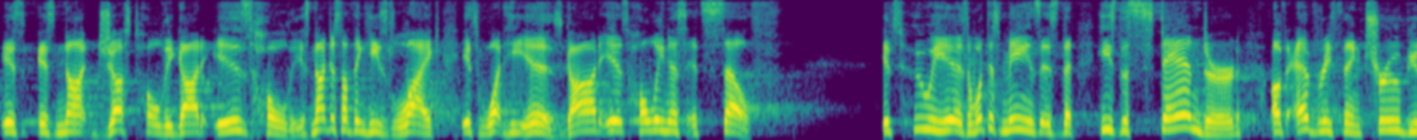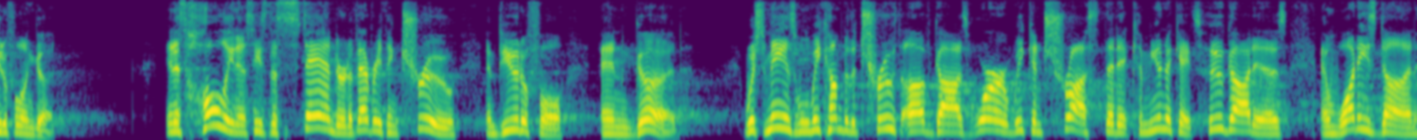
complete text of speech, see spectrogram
is, is not just holy, God is holy. It's not just something He's like, it's what He is. God is holiness itself. It's who he is. And what this means is that he's the standard of everything true, beautiful, and good. In his holiness, he's the standard of everything true and beautiful and good. Which means when we come to the truth of God's word, we can trust that it communicates who God is and what he's done.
